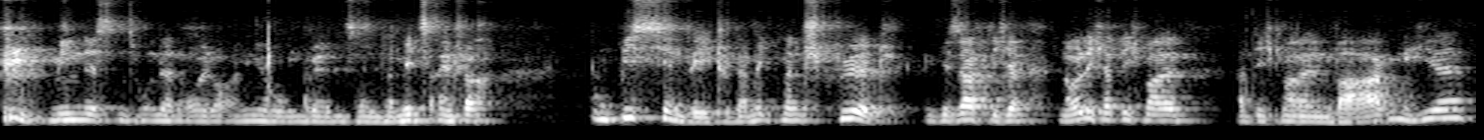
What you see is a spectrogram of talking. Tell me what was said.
mindestens 100 Euro angehoben werden sollen, damit es einfach ein bisschen wehtut, damit man spürt. Wie gesagt, ich, neulich hatte ich mal, hatte ich mal einen Wagen hier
